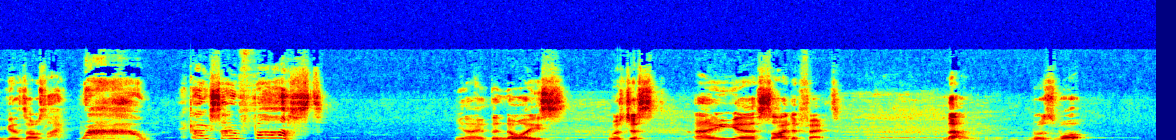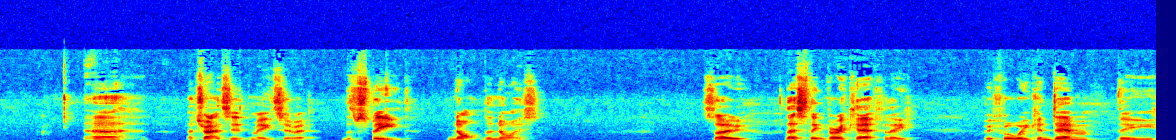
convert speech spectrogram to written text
Because I was like, wow, they're going so fast. You know, the noise was just a uh, side effect. That was what uh, attracted me to it the speed, not the noise. So let's think very carefully before we condemn the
